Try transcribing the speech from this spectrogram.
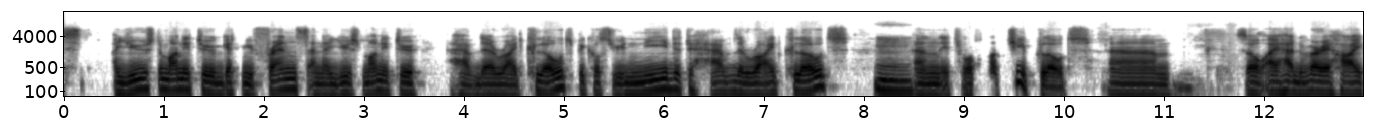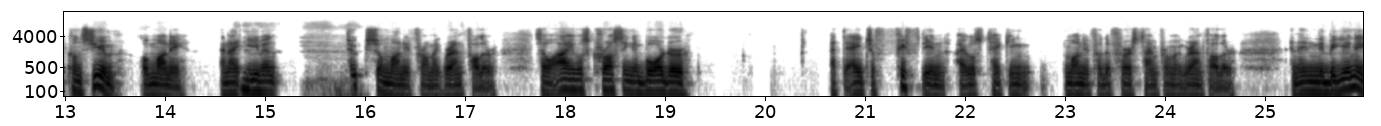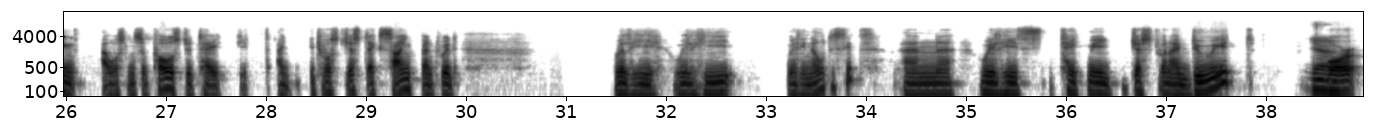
I used the money to get new friends, and I used money to have the right clothes because you needed to have the right clothes, mm. and it was not cheap clothes. Um, so I had a very high consume of money, and I mm. even took some money from my grandfather. So I was crossing a border at the age of 15. I was taking money for the first time from my grandfather. And in the beginning, I wasn't supposed to take it. I, it was just excitement with, will he, will he, will he notice it? And uh, will he take me just when I do it? Yeah. Or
